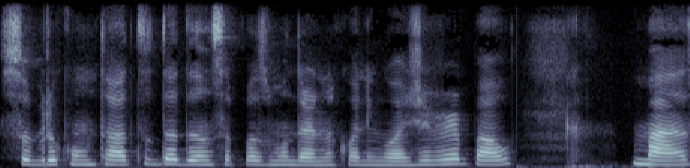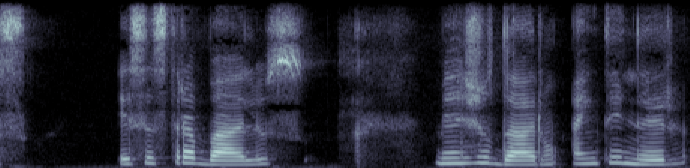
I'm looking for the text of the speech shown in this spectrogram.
sobre o contato da dança pós-moderna com a linguagem verbal, mas esses trabalhos me ajudaram a entender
